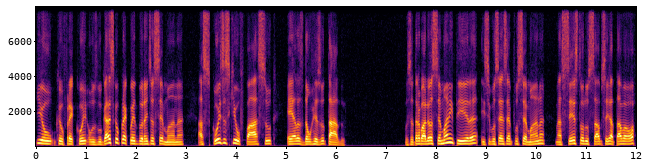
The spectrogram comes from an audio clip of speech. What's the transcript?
que eu, que eu frequento, os lugares que eu frequento durante a semana, as coisas que eu faço, elas dão resultado. Você trabalhou a semana inteira e se você recebe por semana, na sexta ou no sábado você já estava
